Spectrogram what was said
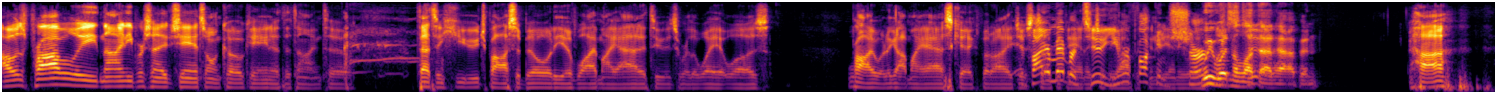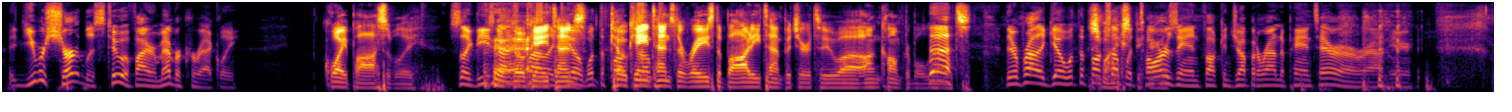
I was probably 90% chance on cocaine at the time, too. That's a huge possibility of why my attitudes were the way it was. Probably would have got my ass kicked, but I just. If just. I remember, too, you were fucking anyway. sure- we wouldn't have let too. that happen. Huh? You were shirtless too, if I remember correctly. Quite possibly. So like these guys, Cocaine like, tends. Yo, what the fuck's cocaine up? tends to raise the body temperature to uh, uncomfortable limits. They were probably like, yo, what the fuck's my up with. Tarzan fucking jumping around to Pantera around here?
